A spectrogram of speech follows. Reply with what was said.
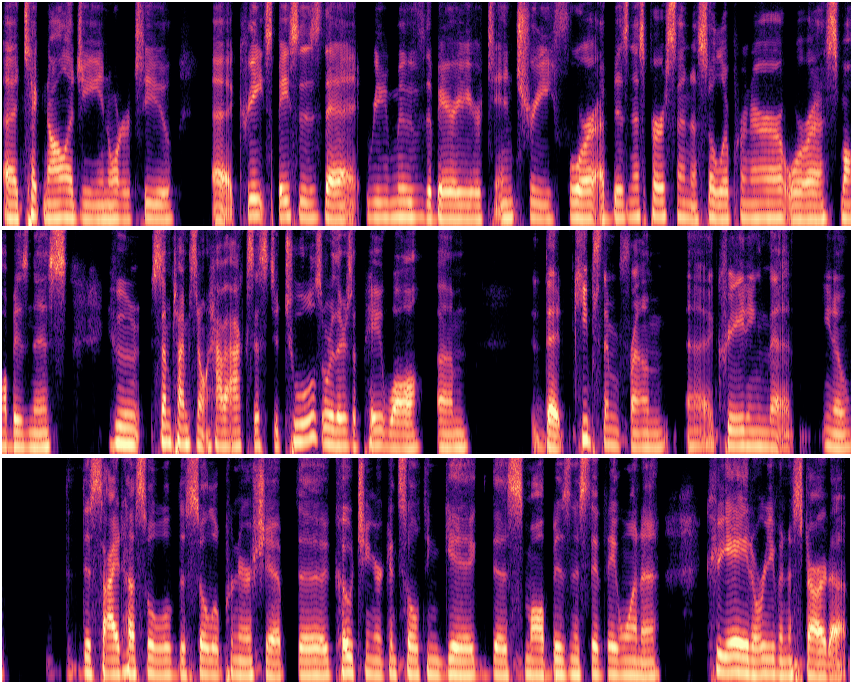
uh, technology in order to uh, create spaces that remove the barrier to entry for a business person, a solopreneur, or a small business who sometimes don't have access to tools or there's a paywall um, that keeps them from uh, creating the, you know, the side hustle, the solopreneurship, the coaching or consulting gig, the small business that they want to create, or even a startup.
